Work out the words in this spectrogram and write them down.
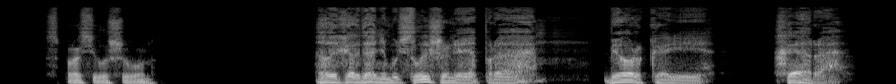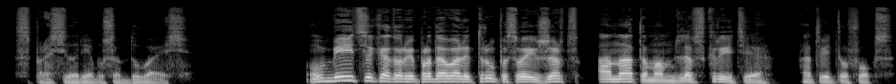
— спросила Шивон. «А вы когда-нибудь слышали про Бёрка и Хэра?» — спросил Ребус, отдуваясь. «Убийцы, которые продавали трупы своих жертв анатомам для вскрытия», — ответил Фокс.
